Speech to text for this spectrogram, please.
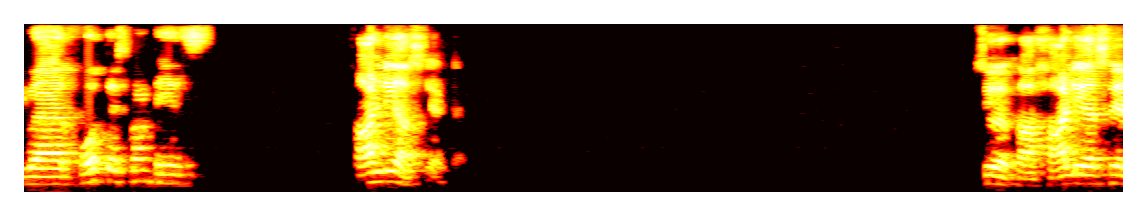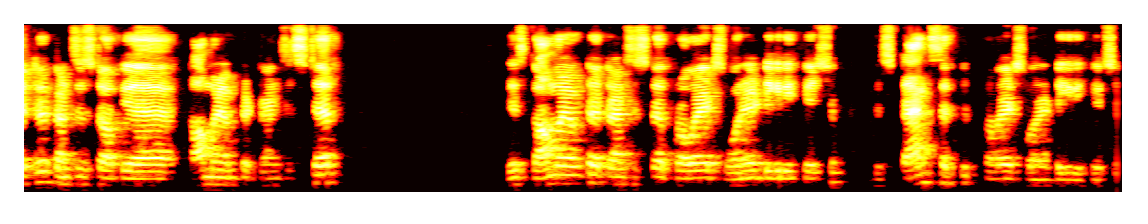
Your fourth experiment is Hartley oscillator. So, a Hartley oscillator consists of a common emitter transistor. This common emitter transistor provides 180 degree phase shift. This tank circuit provides 180 degree phase.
